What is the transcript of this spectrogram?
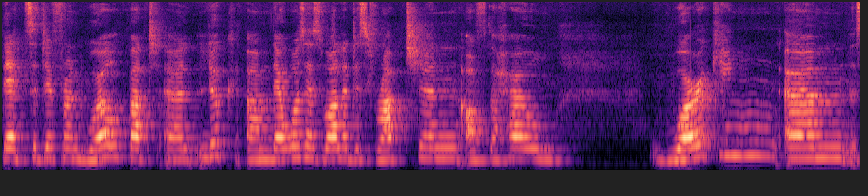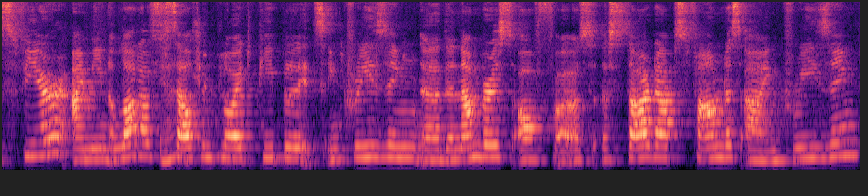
that's a different world. But uh, look, um, there was as well a disruption of the whole working um, sphere. I mean, a lot of yeah. self-employed people. It's increasing. Uh, the numbers of uh, uh startups founders are increasing.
